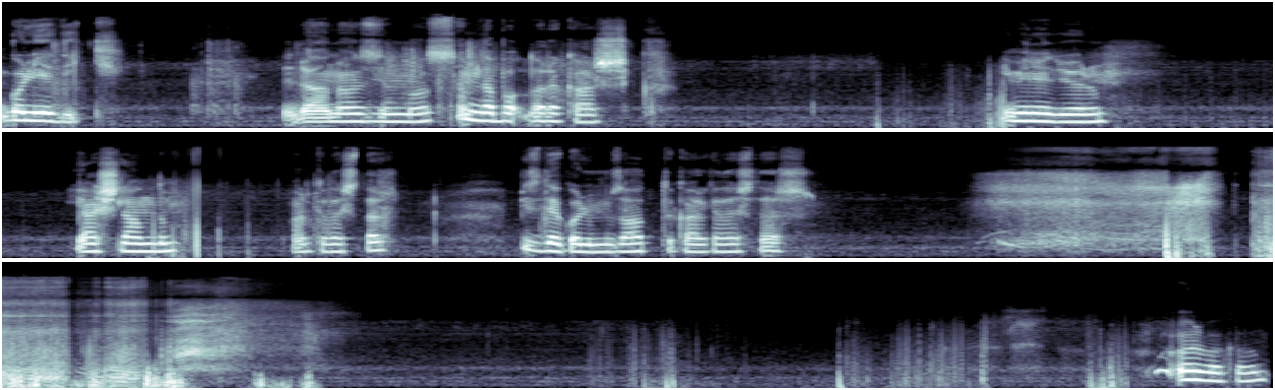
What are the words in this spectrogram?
Gol yedik. Ranaz Yılmaz hem de botlara karşık. Yemin ediyorum. Yaşlandım. Arkadaşlar. Biz de golümüzü attık arkadaşlar. Öl bakalım.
